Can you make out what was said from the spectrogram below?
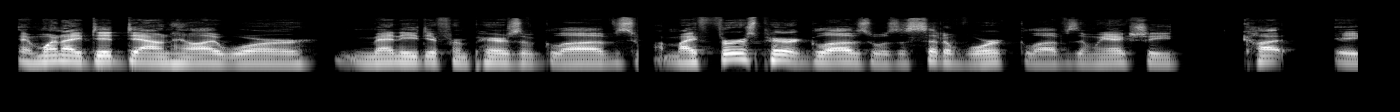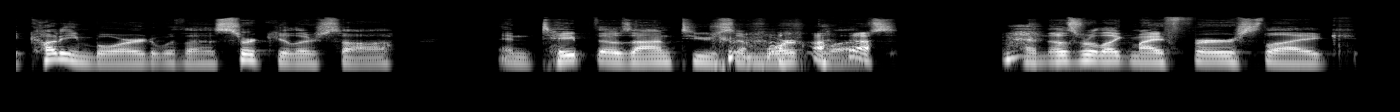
And when I did downhill, I wore many different pairs of gloves. My first pair of gloves was a set of work gloves, and we actually cut a cutting board with a circular saw and taped those onto some work gloves. And those were like my first like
